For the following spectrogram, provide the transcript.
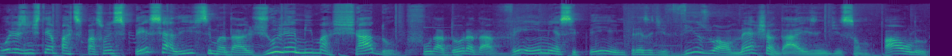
Hoje a gente tem a participação especialíssima da Julia M. Machado, fundadora da VMSP, empresa de visual merchandising de São Paulo.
